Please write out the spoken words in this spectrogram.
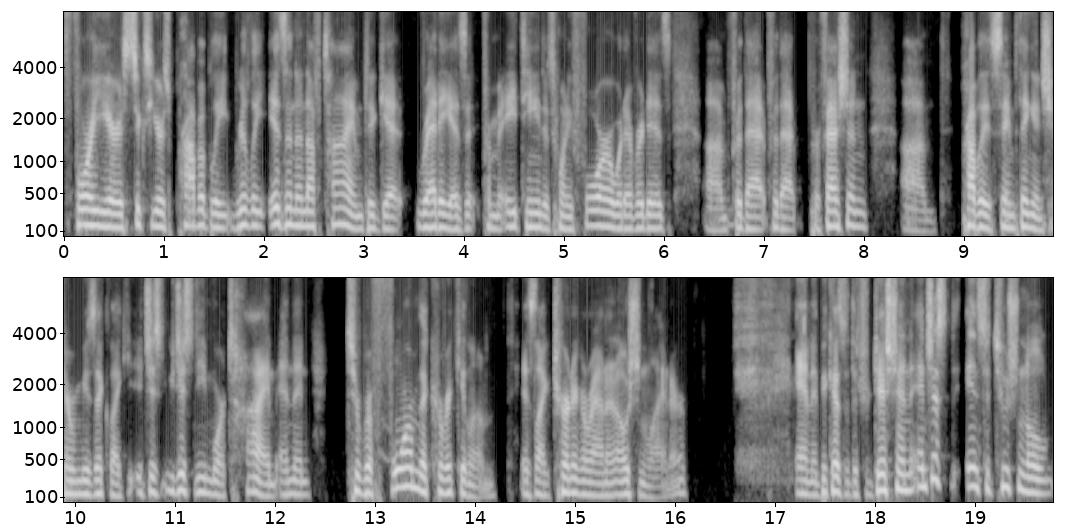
four years, six years probably really isn't enough time to get ready as it from 18 to 24 or whatever it is um, for that for that profession. Um, probably the same thing in chamber music. Like it just you just need more time. And then to reform the curriculum is like turning around an ocean liner. And because of the tradition and just institutional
